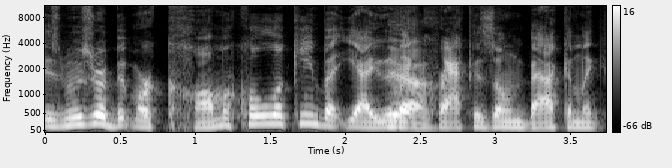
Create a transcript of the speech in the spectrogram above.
his moves are a bit more comical looking, but yeah, you would Yeah. like crack his own back and like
